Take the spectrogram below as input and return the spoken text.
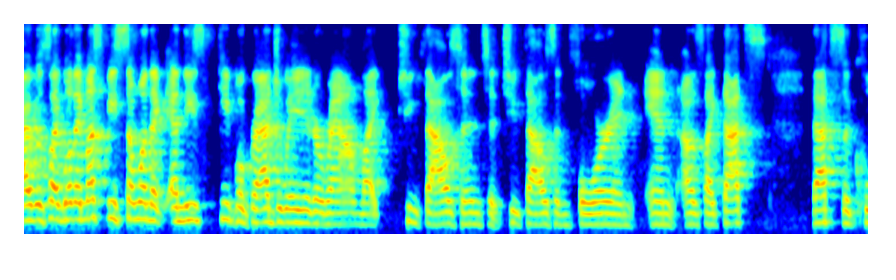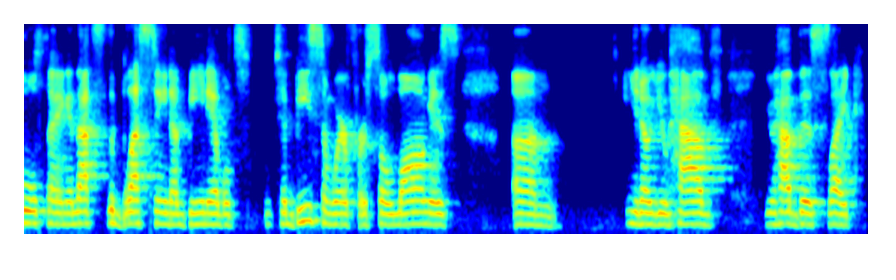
i was like well they must be someone that and these people graduated around like 2000 to 2004 and and i was like that's that's the cool thing and that's the blessing of being able to, to be somewhere for so long is um you know you have you have this like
